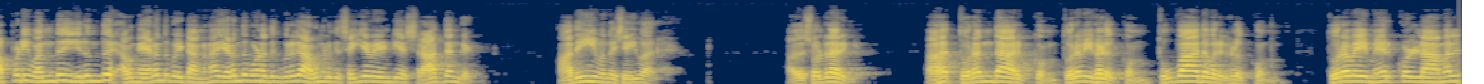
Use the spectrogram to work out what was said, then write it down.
அப்படி வந்து இருந்து அவங்க இறந்து போயிட்டாங்கன்னா இறந்து போனதுக்கு பிறகு அவங்களுக்கு செய்ய வேண்டிய ஸ்ராத்தங்கள் அதையும் இவங்க செய்வார் அதை சொல்கிறாருங்க ஆக துறந்தாருக்கும் துறவிகளுக்கும் துவாதவர்களுக்கும் துறவை மேற்கொள்ளாமல்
